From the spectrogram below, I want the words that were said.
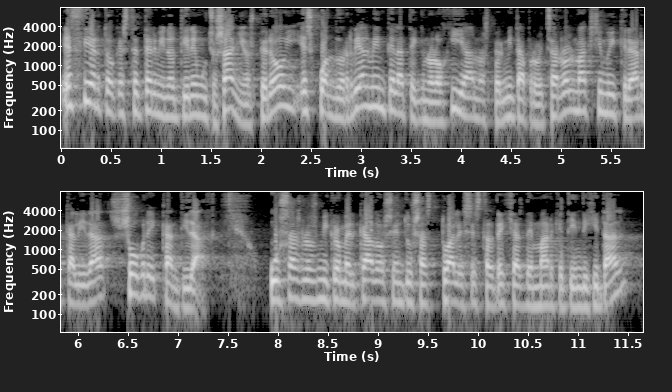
Es cierto que este término tiene muchos años, pero hoy es cuando realmente la tecnología nos permite aprovecharlo al máximo y crear calidad sobre cantidad. ¿Usas los micromercados en tus actuales estrategias de marketing digital?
